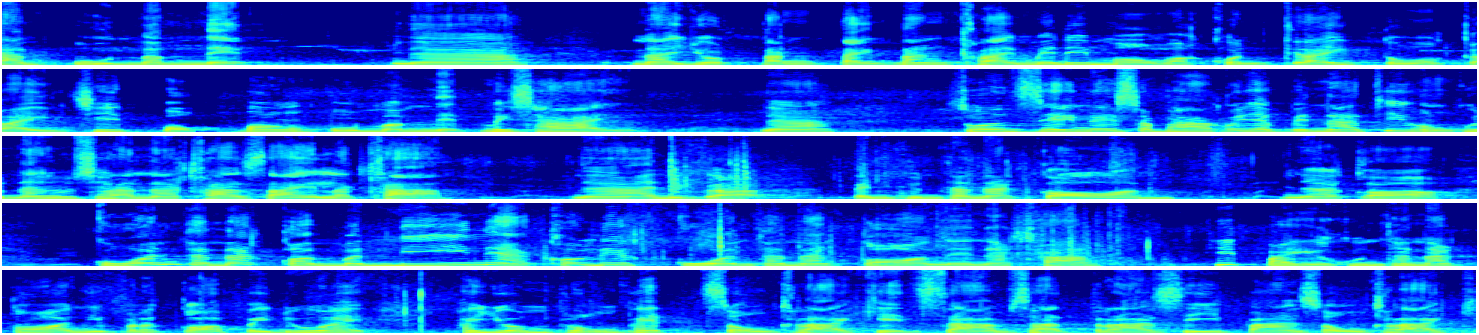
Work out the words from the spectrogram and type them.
การปูนบำเหน็จนะนายกตั้งแต่งตั้งใครไม่ได้มองว่าคนใกล้ตัวใกล้ชิดปกป้องปูนบำเหน็จไม่ใช่นะส่วนเสียงในสภาก็ยังเป็นหน้าที่ของคุณอนุชานาคาสายละค่ะนะอันนี้ก็เป็นคุณธนกรนะก็กวนธนกรวันนี้เนี่ยเขาเรียกกวนธนกรเลยนะคะ ที่ไปกับคุณธนกรนี่ประกอบไปด้วย พยมพงเพชรสงขลาเขต 3 สัตราสีปานสงขลาเข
